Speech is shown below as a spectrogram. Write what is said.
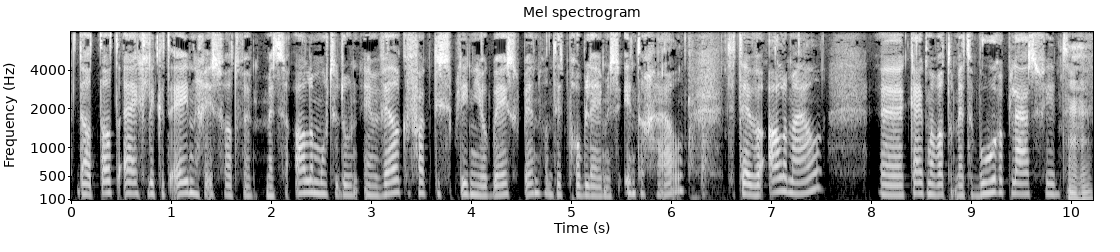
dat dat eigenlijk het enige is wat we met z'n allen moeten doen. In welke vakdiscipline je ook bezig bent. Want dit probleem is integraal. Dit hebben we allemaal. Uh, kijk maar wat er met de boeren plaatsvindt. Mm -hmm.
